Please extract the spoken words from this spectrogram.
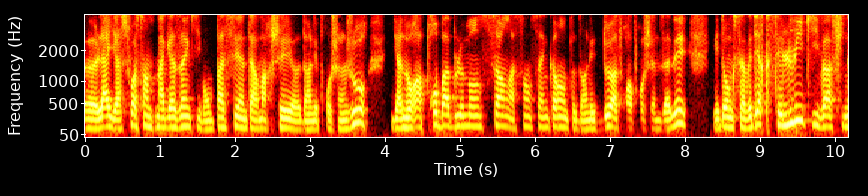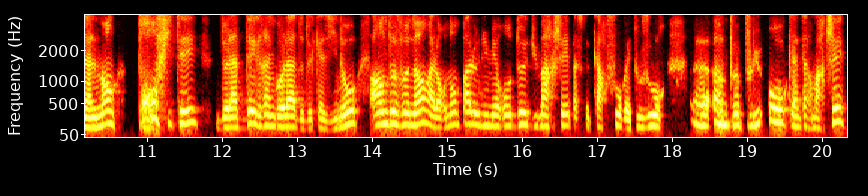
euh, là, il y a 60 magasins qui vont passer Intermarché euh, dans les prochains jours. Il y en aura probablement 100 à 150 dans les deux à trois prochaines années. Et donc, ça veut dire que c'est lui qui va finalement profiter de la dégringolade de Casino en devenant, alors non pas le numéro 2 du marché, parce que Carrefour est toujours euh, un peu plus haut qu'Intermarché,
